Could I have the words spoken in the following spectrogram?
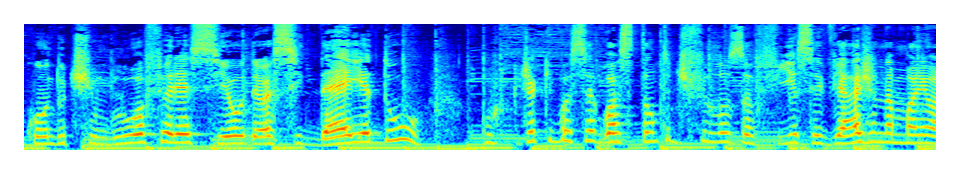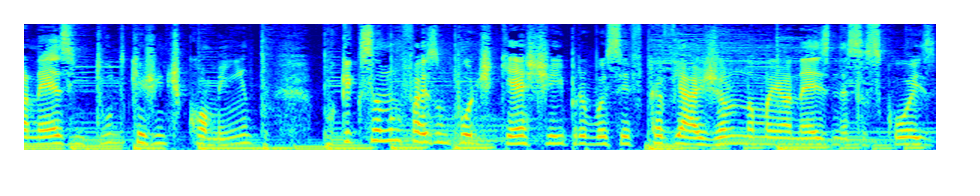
quando o Tim Blue ofereceu, deu essa ideia do porque já que você gosta tanto de filosofia, você viaja na maionese em tudo que a gente comenta, por que, que você não faz um podcast aí para você ficar viajando na maionese nessas coisas?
